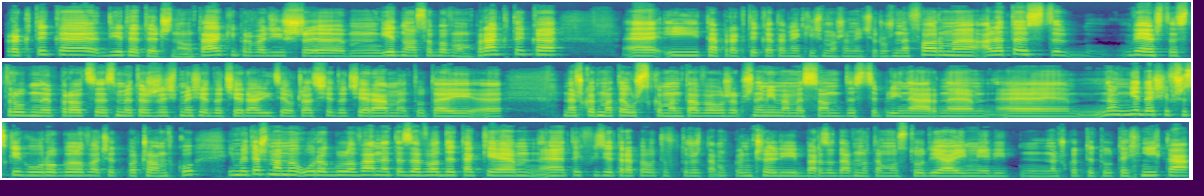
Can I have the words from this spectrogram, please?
praktykę dietetyczną, tak? I prowadzisz jednoosobową praktykę, i ta praktyka tam jakieś może mieć różne formy, ale to jest, wiesz, to jest trudny proces. My też żeśmy się docierali, cały czas się docieramy. Tutaj e, na przykład Mateusz skomentował, że przynajmniej mamy sąd dyscyplinarny. E, no nie da się wszystkiego uregulować od początku i my też mamy uregulowane te zawody takie tych fizjoterapeutów, którzy tam kończyli bardzo dawno temu studia i mieli na przykład tytuł technika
